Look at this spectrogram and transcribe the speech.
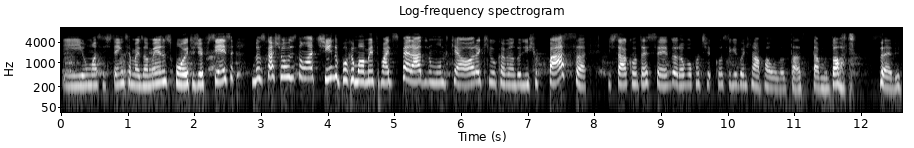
e uma assistência mais ou menos, com 8 de eficiência. Meus cachorros estão latindo porque o momento mais esperado no mundo, que é a hora que o caminhão do lixo passa, está acontecendo. Eu não vou conseguir continuar, Paula, tá, tá muito alto. Sério.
